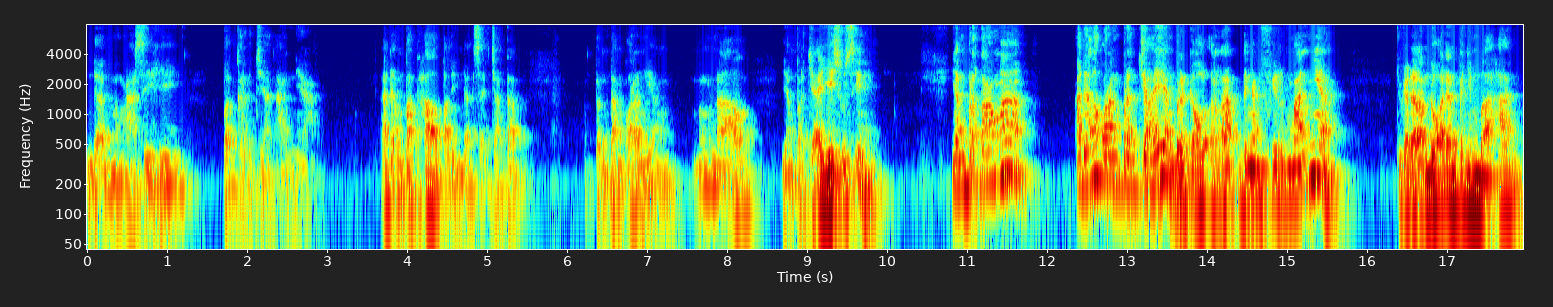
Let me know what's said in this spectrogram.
dan mengasihi pekerjaannya. Ada empat hal paling tidak saya catat tentang orang yang mengenal, yang percaya Yesus ini. Yang pertama adalah orang percaya yang bergaul erat dengan firman-Nya. Juga dalam doa dan penyembahan.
